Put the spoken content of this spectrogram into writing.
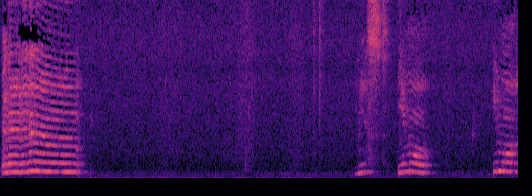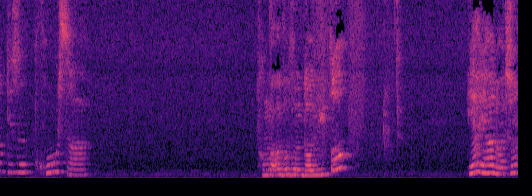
Nö, nö, nö, nö, nö. Mist, immer, immer diese rosa. Haben wir einfach so einen Donito? Ja, ja, Leute.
